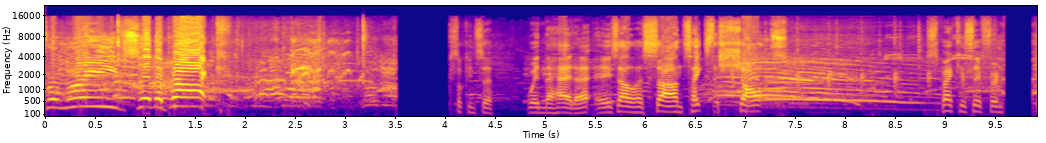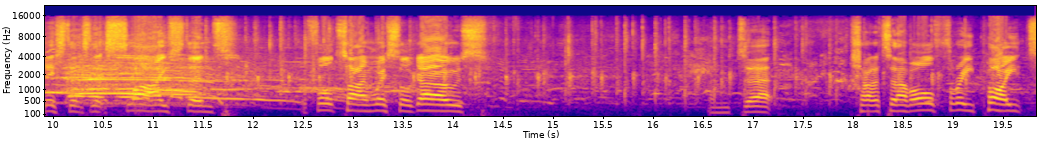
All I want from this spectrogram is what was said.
from Reeves at the back. Looking to win the header. Here's Al Hassan, takes the shot. Speculative from distance that's sliced and the full time whistle goes. And uh, Chadderton have all three points.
